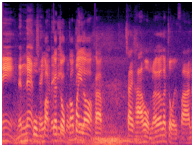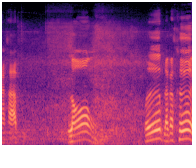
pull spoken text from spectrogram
นี่แน่นๆปุ่มใช้ปรังาบนได้กระจกก็ไม่ลอกครับ ใช่ครับผมแล้วก็กระจกไฟฟ้านะครับ ลงปึ๊บแล้วก็ขึ้น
